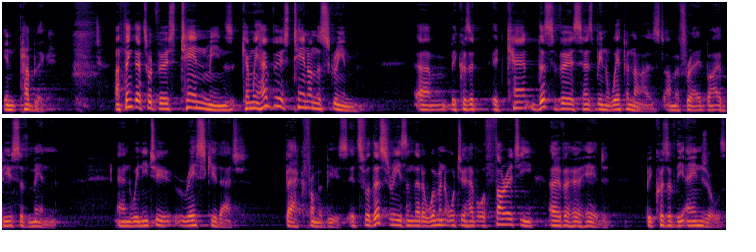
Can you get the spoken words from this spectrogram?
in public. I think that's what verse 10 means. Can we have verse 10 on the screen? Um, because it, it can't, this verse has been weaponized, I'm afraid, by abusive men. And we need to rescue that back from abuse. It's for this reason that a woman ought to have authority over her head because of the angels.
